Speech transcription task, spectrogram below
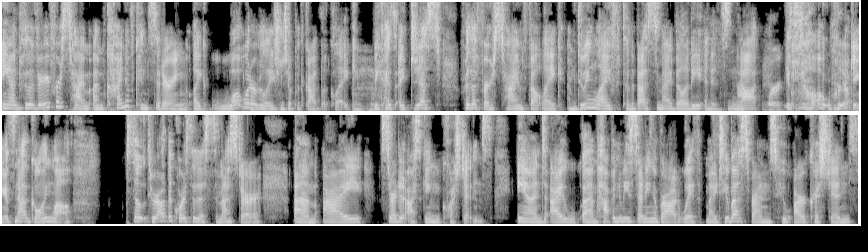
And for the very first time, I'm kind of considering like, what would a relationship with God look like? Mhm. Because I just, for the first time, felt like I'm doing life to the best of my ability and it's, not, working. it's not working. It's not going well. So throughout the course of this semester, um, I started asking questions, and I um, happened to be studying abroad with my two best friends who are Christians,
